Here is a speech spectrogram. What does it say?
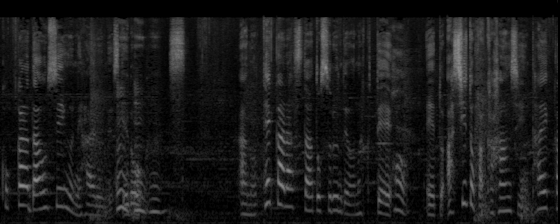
ここからダウンスイングに入るんですけど、あの手からスタートするんではなくて、はえー、と足とか下半身体幹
